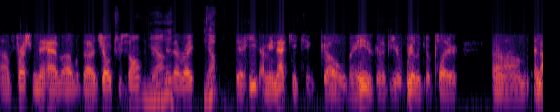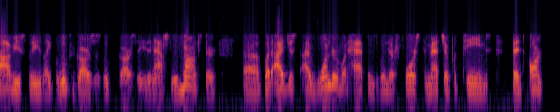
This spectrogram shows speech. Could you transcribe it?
um, freshman they have uh, uh, Joe Toussaint. Yeah, is that right? Yep. Yeah, he. I mean, that kid can go, man. He's going to be a really good player. Um, and obviously, like Luka Garza is Luka Garza. He's an absolute monster. Uh, but I just I wonder what happens when they're forced to match up with teams that aren't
